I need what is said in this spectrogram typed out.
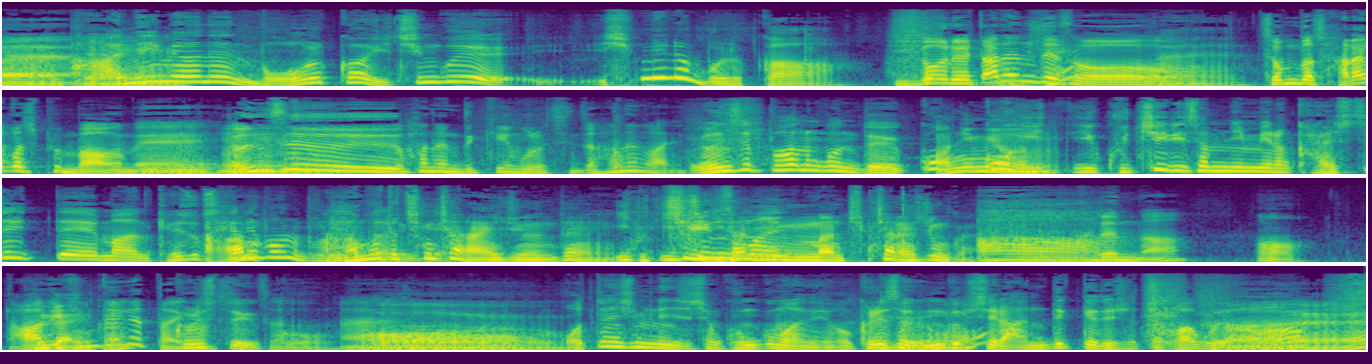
네. 이렇게. 아니면은 뭘까? 이 친구의 심리는 뭘까? 이거를 다른 데서 네. 좀더 잘하고 싶은 마음에 음, 음. 연습하는 느낌으로 진짜 하는 거 아니에요? 연습하는 건데 꼭, 아니면- 꼭 이, 이 9723님이랑 갔을 때만 계속 세네 번을 부르는 아무도 칭찬 안 해주는데 이- 이 9724님만 칭찬해 준 거야. 아, 그랬나? 어. 아, 그게? 힘들겠다. 그럴 수도 진짜. 있고. 네. 어. 어떤 심리인지 참 궁금하네요. 그래서 그래요? 응급실에 안 듣게 되셨다고 하고요. 네.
